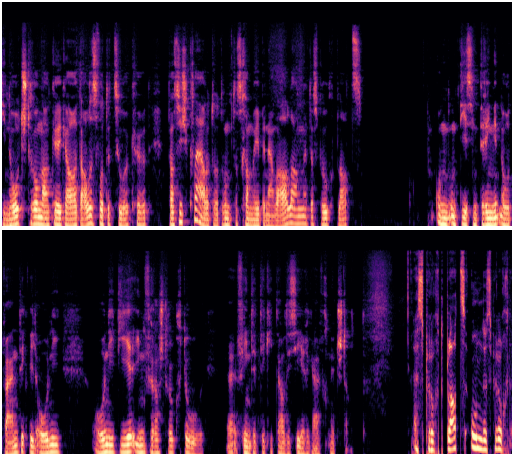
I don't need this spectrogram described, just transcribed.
die Notstromaggregate, alles, was dazugehört, das ist Cloud, oder? Und das kann man eben auch anlangen, das braucht Platz. Und, und die sind dringend notwendig, weil ohne, ohne die Infrastruktur äh, findet Digitalisierung einfach nicht statt es braucht Platz und es braucht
